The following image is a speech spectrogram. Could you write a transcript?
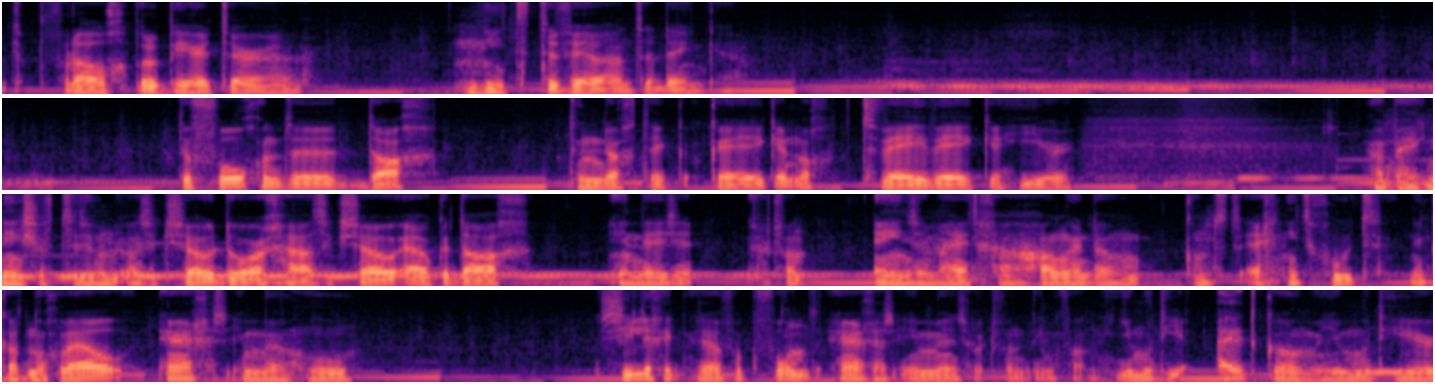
Ik heb vooral geprobeerd er uh, niet te veel aan te denken. De volgende dag, toen dacht ik: oké, ik heb nog twee weken hier. Waarbij ik niks hoef te doen. Als ik zo doorga, als ik zo elke dag in deze soort van eenzaamheid ga hangen, dan komt het echt niet goed. Ik had nog wel ergens in me, hoe zielig ik mezelf ook vond, ergens in een soort van ding van: je moet hier uitkomen, je moet hier,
